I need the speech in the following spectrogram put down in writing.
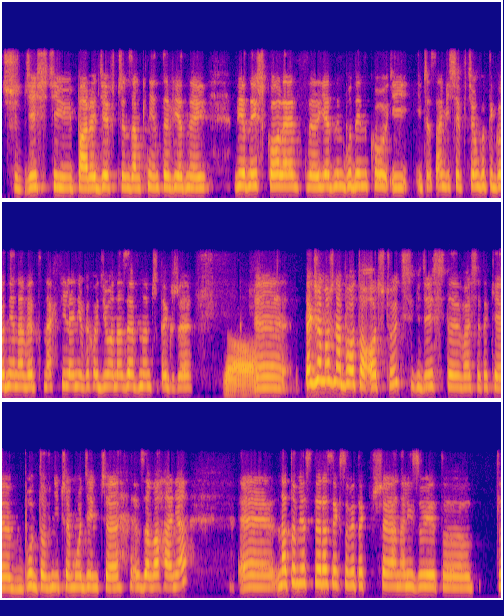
30 parę dziewczyn zamknięte w jednej, w jednej szkole, w jednym budynku i, i czasami się w ciągu tygodnia nawet na chwilę nie wychodziło na zewnątrz, także, no. e, także można było to odczuć, gdzieś te właśnie takie buntownicze, młodzieńcze zawahania. E, natomiast teraz jak sobie tak przeanalizuję, to, to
